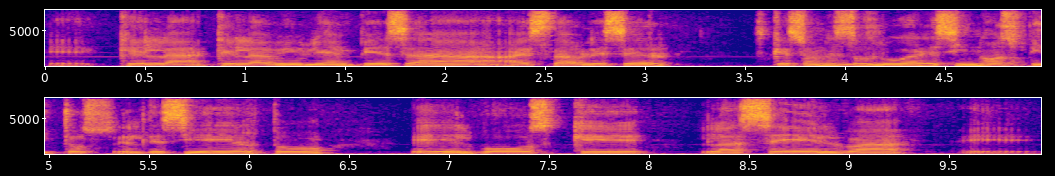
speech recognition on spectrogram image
eh, que, la, que la Biblia empieza a establecer que son estos lugares inhóspitos, el desierto, el bosque, la selva, eh,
